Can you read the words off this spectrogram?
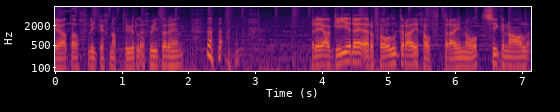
Ja, da fliege ich natürlich wieder hin. Reagiere erfolgreich auf drei Notsignale.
